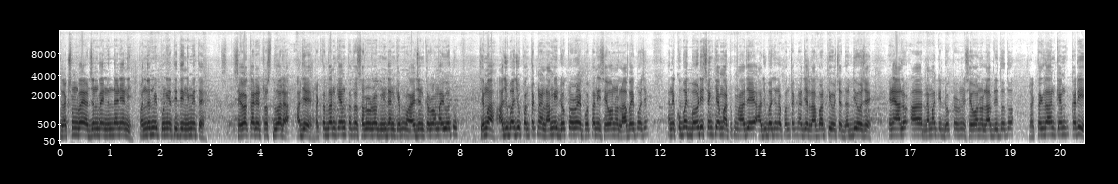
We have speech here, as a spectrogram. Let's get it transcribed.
લક્ષ્મણભાઈ, અર્જુનભાઈ નંદાણીયાની પંદરમી પુણ્યતિથિ નિમિત્તે સેવા કાર્ય ટ્રસ્ટ દ્વારા આજે રક્તદાન કેમ્પ તથા સર્વરોગ નિદાન કેમ્પનું આયોજન કરવામાં આવ્યું હતું, જેમાં આજુબાજુ પંથકના નામી ડૉક્ટરોએ પોતાની સેવાનો લાભ આપ્યો છે અને ખૂબ જ બહોળી સંખ્યામાં ટૂંકમાં આજે આજુબાજુના પંથકના જે લાભાર્થીઓ છે, દર્દીઓ છે, એણે આ આ નામાંકિત ડૉક્ટરોની સેવાનો લાભ લીધો હતો. રક્તદાન કેમ્પ કરી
